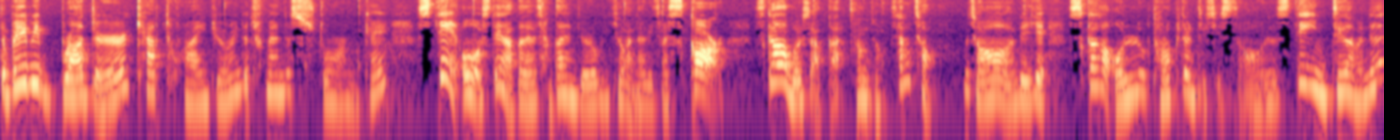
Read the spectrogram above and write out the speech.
The baby brother kept crying during the tremendous storm. Okay? Stain. 어, stain 아까 내가 잠깐 했는데 여러분 기억 안 나겠지만 scar. scar가 뭐였어 아까? 상처. 상처. 그죠? 근데 이게 스카가 얼룩 더럽히다는 뜻이 있어. 그래서 stained 하면은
